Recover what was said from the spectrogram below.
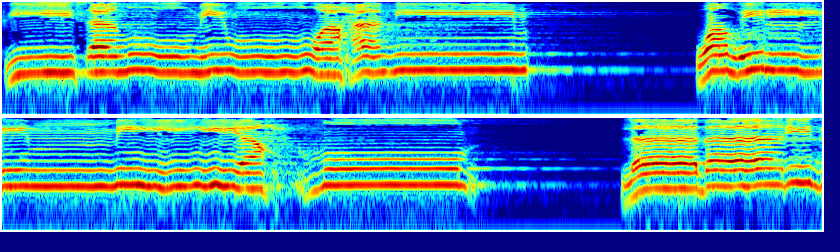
في سموم وحميم وظل من يحموم لا بارد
